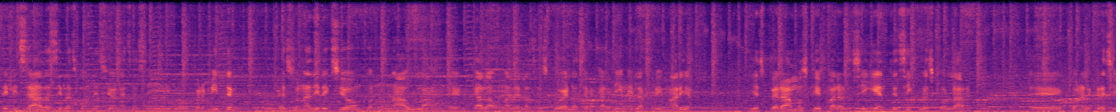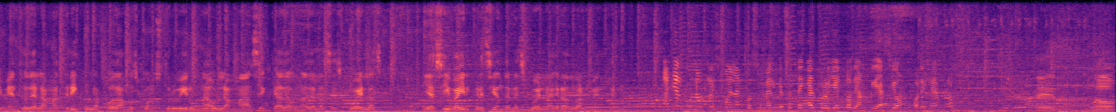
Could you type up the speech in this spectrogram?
utilizadas si las condiciones así lo permiten. Es una dirección con un aula en cada una de las escuelas, el jardín y la primaria, y esperamos que para el siguiente ciclo escolar eh, con el crecimiento de la matrícula podamos construir un aula más en cada una de las escuelas y así va a ir creciendo la escuela gradualmente. ¿Hay alguna otra escuela en Cozumel que se tenga el proyecto de ampliación, por ejemplo? Eh, no,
